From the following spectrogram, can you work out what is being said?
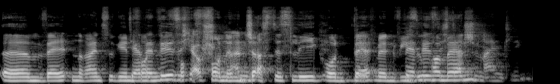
DC-Welten reinzugehen. Ja, wer will sich auch von schon an- Justice League und Wer- Batman wie wer will Superman. Sich da schon einklinken?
